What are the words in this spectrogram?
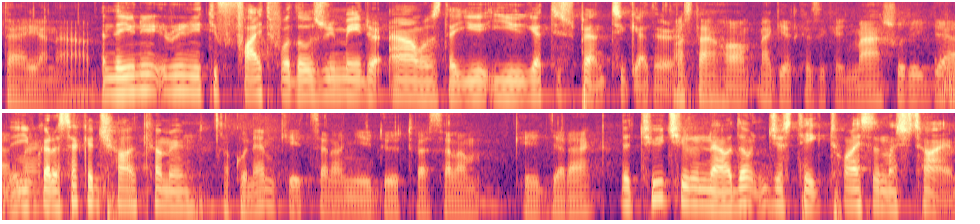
teljen el. And then you need, really need to fight for those remainder hours that you, you get to spend together. Aztán, ha megérkezik egy második then you've gyermek, got a second child coming. akkor nem kétszer annyi időt veszel a két gyerek, The two children now don't just take twice as much time.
